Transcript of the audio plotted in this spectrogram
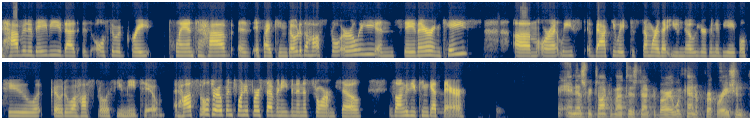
having a baby, that is also a great plan to have as if I can go to the hospital early and stay there in case, um, or at least evacuate to somewhere that you know you're going to be able to go to a hospital if you need to. And hospitals are open 24 7, even in a storm. So as long as you can get there. And as we talk about this, Dr. Baria, what kind of preparation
